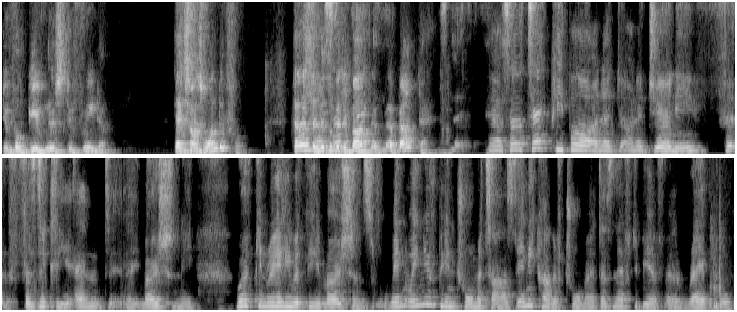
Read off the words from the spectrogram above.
to forgiveness to freedom. That sounds wonderful. Tell us a little so bit about about that. Yeah, so take people on a on a journey physically and emotionally working really with the emotions when when you've been traumatized any kind of trauma it doesn't have to be a, a rape or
